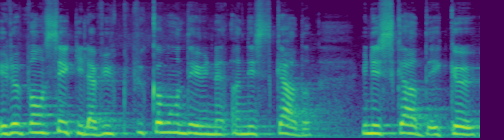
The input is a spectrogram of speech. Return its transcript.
Et de penser qu'il a pu commander une, escadre, une escadre et que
